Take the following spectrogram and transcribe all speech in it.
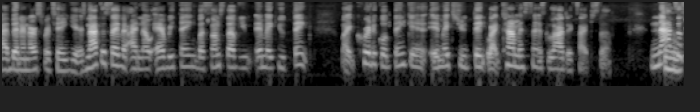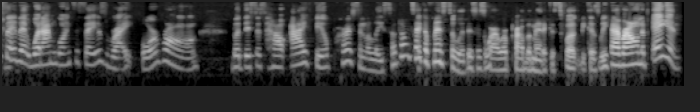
I've been a nurse for 10 years. Not to say that I know everything, but some stuff you it make you think like critical thinking, it makes you think like common sense logic type stuff. Not to mm-hmm. say that what I'm going to say is right or wrong, but this is how I feel personally. So don't take offense to it. This is why we're problematic as fuck because we have our own opinions.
